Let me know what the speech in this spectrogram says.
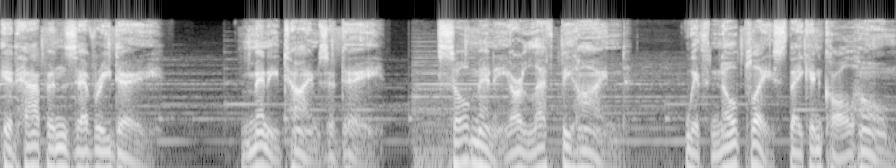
It happens every day, many times a day. So many are left behind, with no place they can call home.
